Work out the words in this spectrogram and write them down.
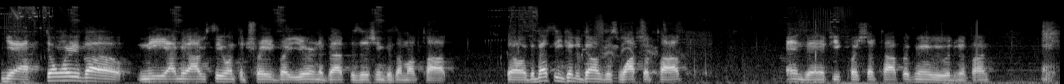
Yeah, don't worry about me. I mean, obviously you want the trade, but you're in a bad position because I'm up top. So the best thing you could have done is just watch up top. And then if you pushed up top with me, we would have been fine.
